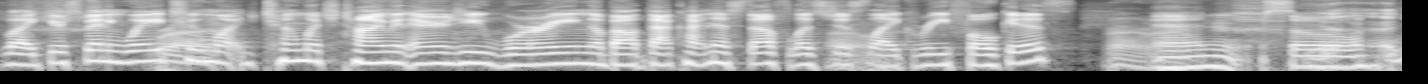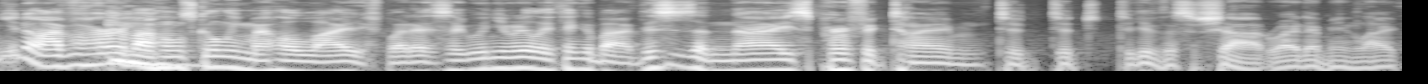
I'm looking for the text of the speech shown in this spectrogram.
like you're spending way too much too much time and energy worrying about that kind of stuff. Let's just like refocus. And so And you know, I've heard about homeschooling my whole life, but it's like when you really think about it, this is a nice, perfect time to to, to give this a shot, right? I mean, like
